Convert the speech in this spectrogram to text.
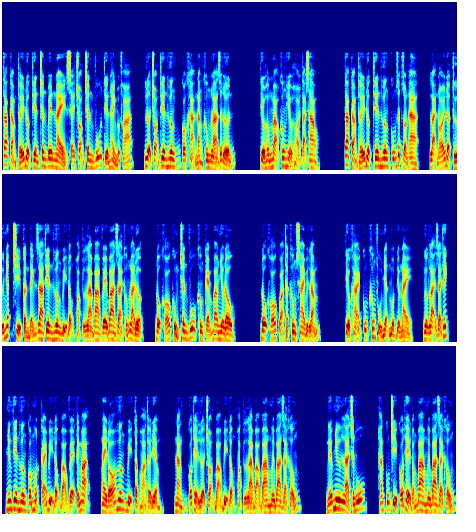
ta cảm thấy được thiên chân bên này sẽ chọn chân vũ tiến hành đột phá, lựa chọn thiên hương có khả năng không là rất lớn. Tiểu hồng mạo không hiểu hỏi tại sao ta cảm thấy được thiên hương cũng rất giòn à lại nói đợt thứ nhất chỉ cần đánh ra thiên hương bị động hoặc là ba v ba giải không là được, độ khó cùng chân vũ không kém bao nhiêu đâu. Độ khó quả thật không sai bị lắm. Tiểu khải cũng không phủ nhận một điểm này, ngược lại giải thích, nhưng thiên hương có một cái bị động bảo vệ tính mạng, ngày đó hương bị tập hỏa thời điểm, nàng có thể lựa chọn bảo bị động hoặc là bảo ba mươi ba giải khống. Nếu như là chân vũ, hắn cũng chỉ có thể đóng ba mươi ba giải khống,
